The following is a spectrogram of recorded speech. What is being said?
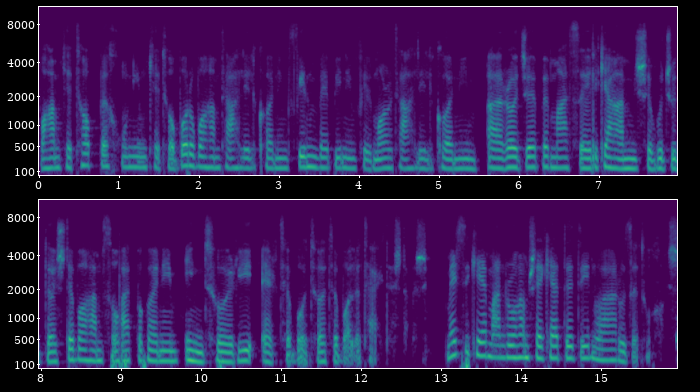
با هم کتاب بخونیم کتابا رو با هم تحلیل کنیم فیلم ببینیم فیلم ها رو تحلیل کنیم. راجع به مسائلی که همیشه وجود داشته با هم صحبت بکنیم. اینطوری ارتباطات بالاتری داشته باشیم. مرسی که من رو هم شرکت دادین و روزتون خوش.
